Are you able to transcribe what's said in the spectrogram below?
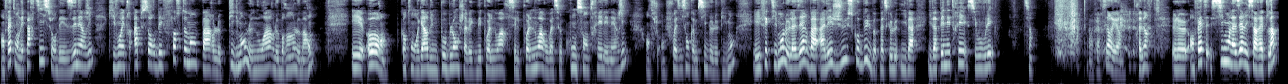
en fait, on est parti sur des énergies qui vont être absorbées fortement par le pigment, le noir, le brun, le marron. Et or, quand on regarde une peau blanche avec des poils noirs, c'est le poil noir où va se concentrer l'énergie en, choisissant comme cible le pigment. Et effectivement, le laser va aller jusqu'au bulbe parce que il va, il va pénétrer, si vous voulez. Tiens, on va faire ça, regarde, très bien. en fait, si mon laser il s'arrête là,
